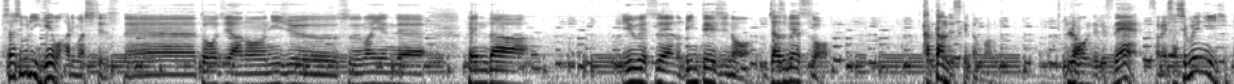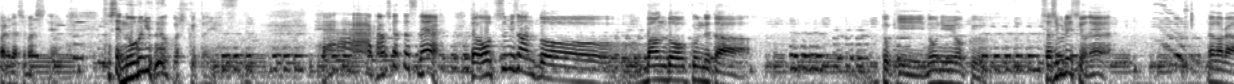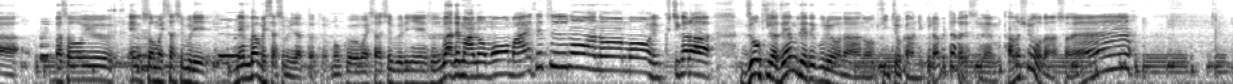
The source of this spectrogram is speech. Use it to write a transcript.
久しぶりに弦を張りましてですね。当時あの二十数万円でフェンダー USA のヴィンテージのジャズベースを買ったんですけどもローンでですねそれ久しぶりに引っ張り出しましてそしてノーニューヨークを弾くというですね。へえ楽しかったですね。だからおつみさんとバンドを組んでた時ノーニューヨーク久しぶりですよね。だから、まあ、そういう演奏も久しぶりメンバーも久しぶりだったと。僕も久しぶりに演奏まあでもあのもう前説のあのもう口から臓器が全部出てくるようなあの緊張感に比べたらですね楽しいことなんでしたね。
